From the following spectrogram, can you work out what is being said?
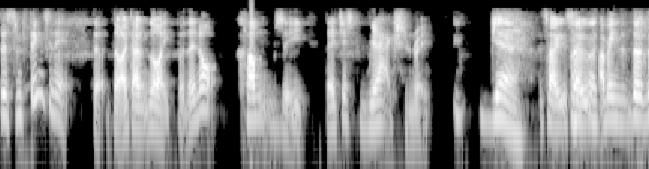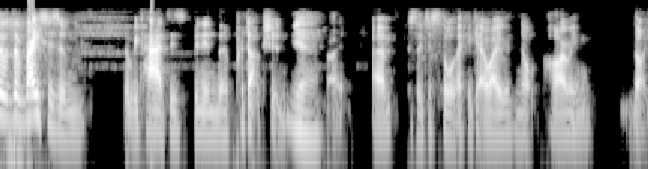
there's some things in it that that I don't like, but they're not clumsy. They're just reactionary. Yeah, So so I- I, I- mean the, the the racism that we've had has been in the production, yeah, right? Um, Because they just thought they could get away with not hiring like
